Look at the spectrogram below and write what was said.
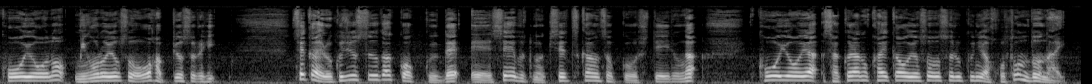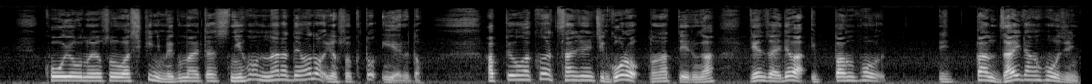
紅葉の見頃予想を発表する日。世界60数カ国で、えー、生物の季節観測をしているが、紅葉や桜の開花を予想する国はほとんどない。紅葉の予想は四季に恵まれた日本ならではの予測と言えると。発表が9月30日頃となっているが、現在では一般一般財団法人、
